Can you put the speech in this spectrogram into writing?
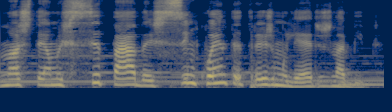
nós temos citadas 53 mulheres na Bíblia.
